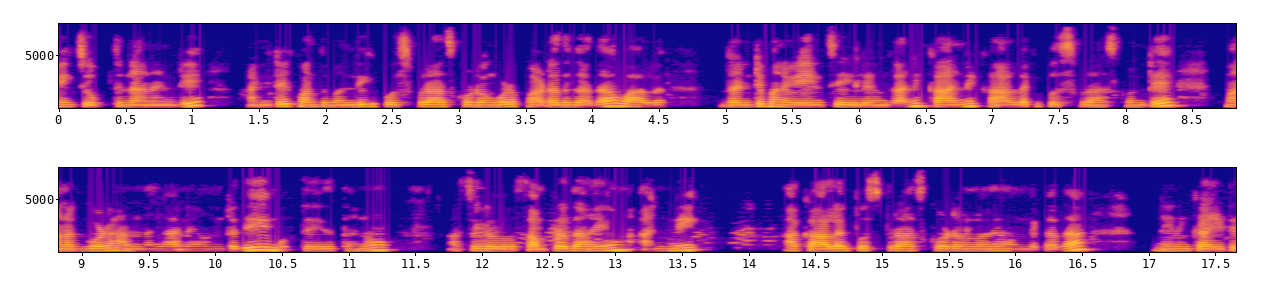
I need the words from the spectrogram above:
మీకు చెప్తున్నానండి. అంటే కొంతమందికి పసుపు రాసుకోవడం కూడా పడదు కదా వాళ్ళ అంటే మనం ఏం చేయలేము కానీ కానీ కాళ్ళకి పసుపు రాసుకుంటే మనకు కూడా అందంగానే ఉంటుంది ముత్తైదుతనం అసలు సంప్రదాయం అన్నీ ఆ కాళ్ళకి పసుపు రాసుకోవడంలోనే ఉంది కదా. నేను ఇంకా అయితే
